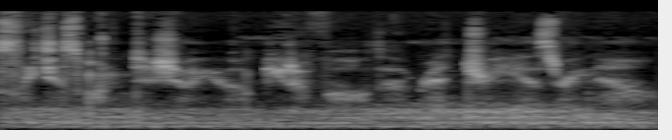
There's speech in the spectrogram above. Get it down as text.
mostly just wanted to show you how beautiful the red tree is right now.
